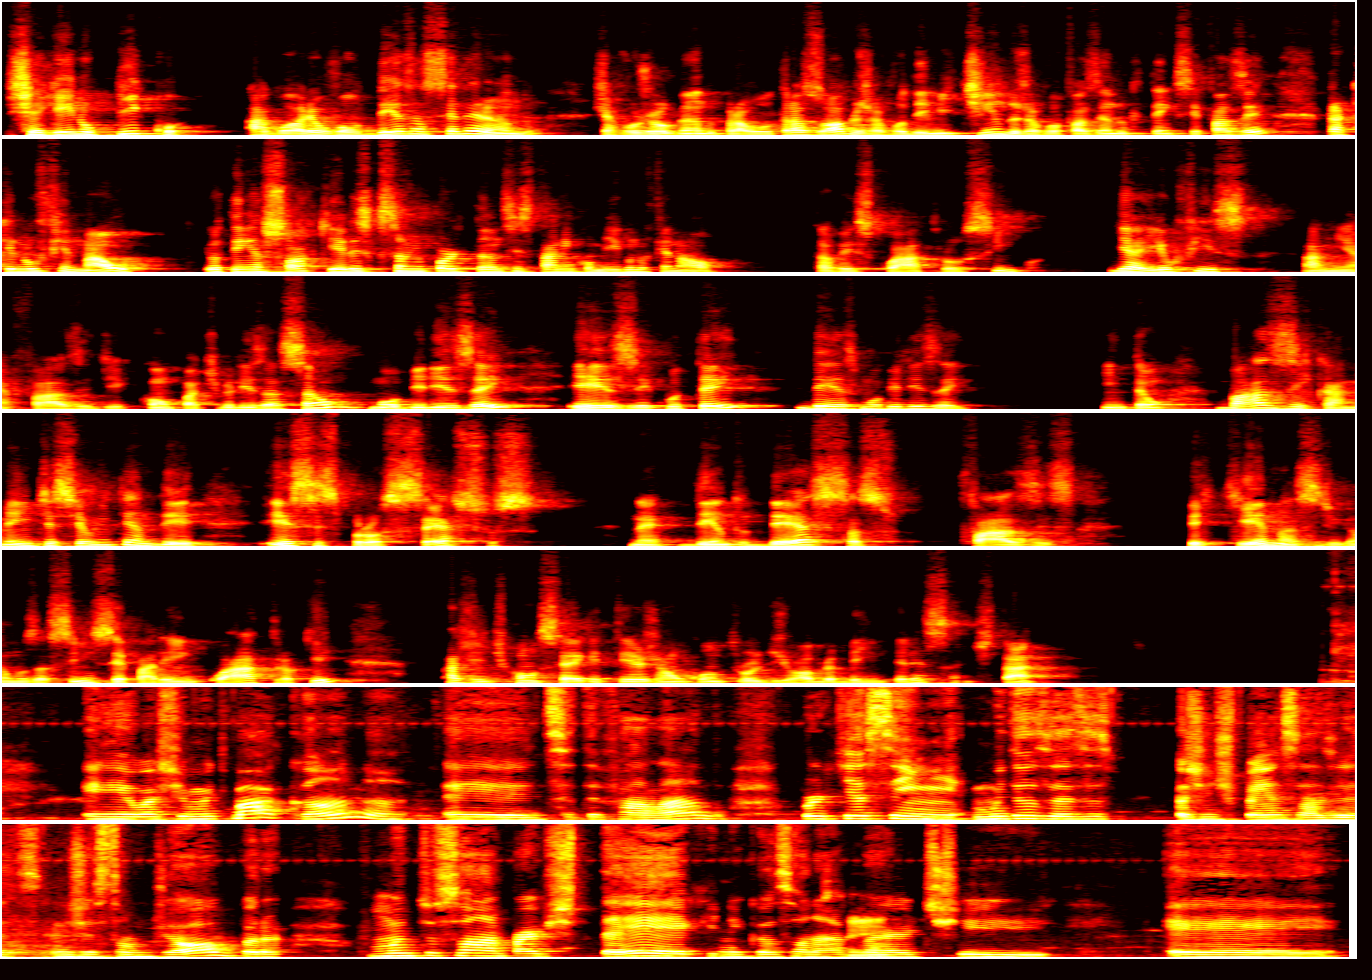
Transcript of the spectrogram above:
Cheguei no pico, agora eu vou desacelerando. Já vou jogando para outras obras, já vou demitindo, já vou fazendo o que tem que se fazer, para que no final eu tenha só aqueles que são importantes estarem comigo no final. Talvez quatro ou cinco. E aí eu fiz a minha fase de compatibilização, mobilizei, executei, desmobilizei. Então, basicamente, se eu entender esses processos, né, dentro dessas fases pequenas, digamos assim, separei em quatro aqui, a gente consegue ter já um controle de obra bem interessante, tá? É, eu achei muito bacana é, de você ter falado, porque assim, muitas vezes a gente pensa, às vezes, em gestão de obra, muito só na parte técnica, só na Sim. parte é,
